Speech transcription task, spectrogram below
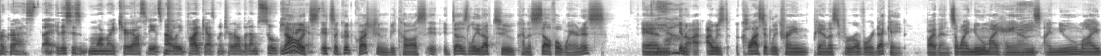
progress? I, this is more my curiosity. It's not really podcast material, but I'm so curious. No, it's it's a good question because it, it does lead up to kind of self awareness, and Yeah. you know I, I was a classically trained pianist for over a decade by then, so I knew my hands, I knew my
